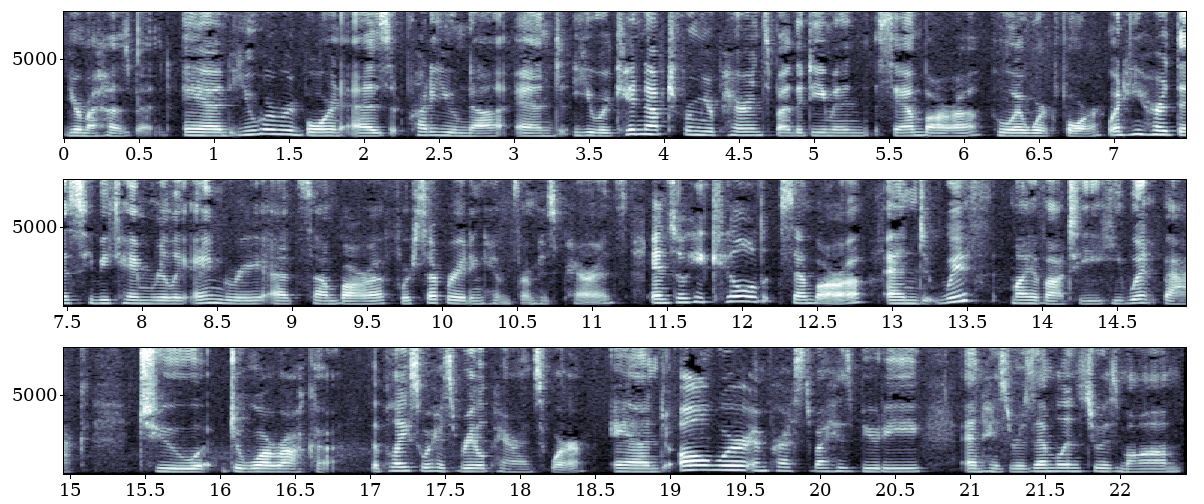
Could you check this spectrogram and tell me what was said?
You're my husband. And you were reborn as Pradyumna, and you were kidnapped from your parents by the demon Sambara, who I work for. When he heard this, he became really angry at Sambara for separating him from his parents. And so he killed Sambara, and with Mayavati, he went back to Dwaraka, the place where his real parents were. And all were impressed by his beauty and his resemblance to his mom,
